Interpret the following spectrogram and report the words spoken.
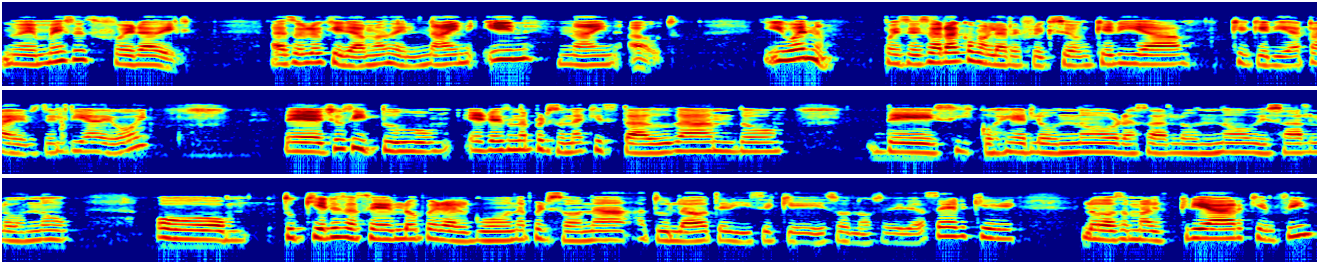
9 meses fuera de él. Eso es lo que llaman el nine in, nine out. Y bueno, pues esa era como la reflexión quería, que quería traer del día de hoy. De hecho, si tú eres una persona que está dudando de si cogerlo o no, abrazarlo o no, besarlo o no, o tú quieres hacerlo, pero alguna persona a tu lado te dice que eso no se debe hacer, que lo vas a malcriar, que en fin,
